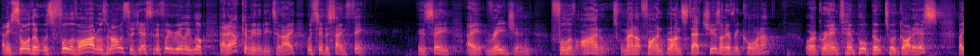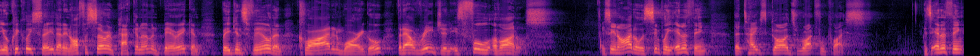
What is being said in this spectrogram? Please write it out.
and he saw that it was full of idols. And I would suggest that if we really look at our community today, we'd see the same thing. We would see a region full of idols. We may not find bronze statues on every corner or a grand temple built to a goddess, but you'll quickly see that in Officer and Pakenham and Berwick and Beaconsfield and Clyde and Warragul, that our region is full of idols. You see, an idol is simply anything that takes God's rightful place. It's anything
